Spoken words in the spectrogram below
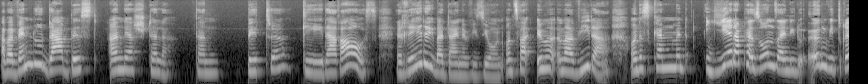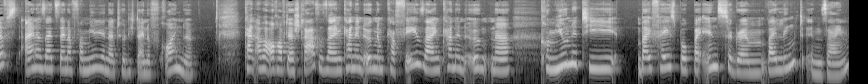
Aber wenn du da bist an der Stelle, dann bitte geh da raus. Rede über deine Vision und zwar immer, immer wieder. Und es kann mit jeder Person sein, die du irgendwie triffst. Einerseits deiner Familie, natürlich deine Freunde. Kann aber auch auf der Straße sein, kann in irgendeinem Café sein, kann in irgendeiner Community bei Facebook, bei Instagram, bei LinkedIn sein,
